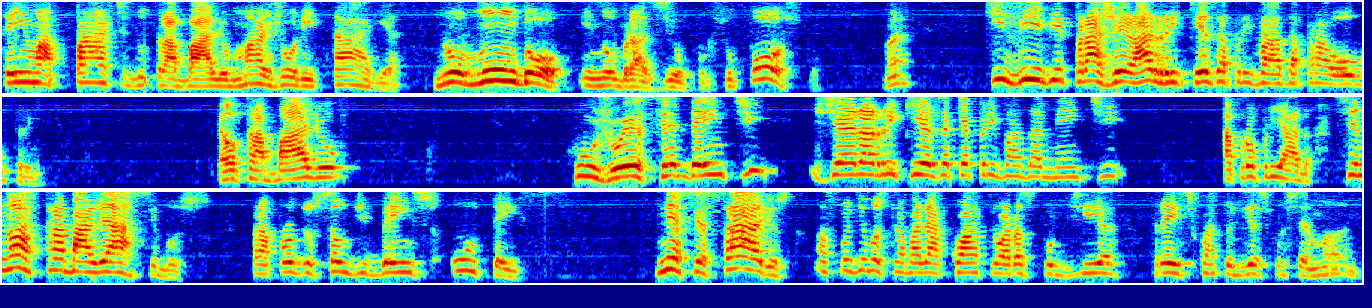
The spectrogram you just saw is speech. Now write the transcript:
tem uma parte do trabalho majoritária no mundo e no Brasil, por suposto, né? que vive para gerar riqueza privada para outrem. É o trabalho cujo excedente gera riqueza que é privadamente apropriada. Se nós trabalhássemos para a produção de bens úteis, necessários, nós podíamos trabalhar quatro horas por dia, três, quatro dias por semana.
